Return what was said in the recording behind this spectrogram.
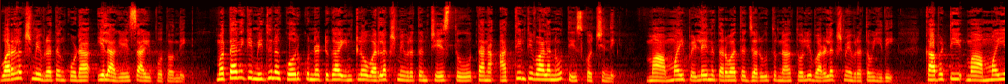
వరలక్ష్మి వ్రతం కూడా ఇలాగే సాగిపోతోంది. మొత్తానికి మిథున కోరుకున్నట్టుగా ఇంట్లో వరలక్ష్మి వ్రతం చేస్తూ తన అత్తింటి వాళ్ళను తీసుకొచ్చింది. మా అమ్మాయి పెళ్ళైన తర్వాత జరుగుతున్న తొలి వరలక్ష్మి వ్రతం ఇది. కాబట్టి మా అమ్మాయి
